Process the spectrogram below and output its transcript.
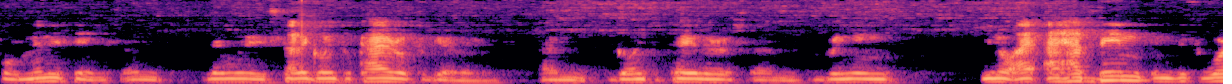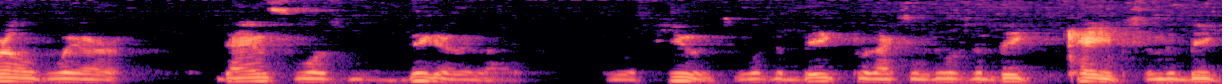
for many things. And then we started going to Cairo together and going to tailors and bringing, you know, I, I have been in this world where dance was bigger than life. It was huge. It was the big productions. It was the big capes and the big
